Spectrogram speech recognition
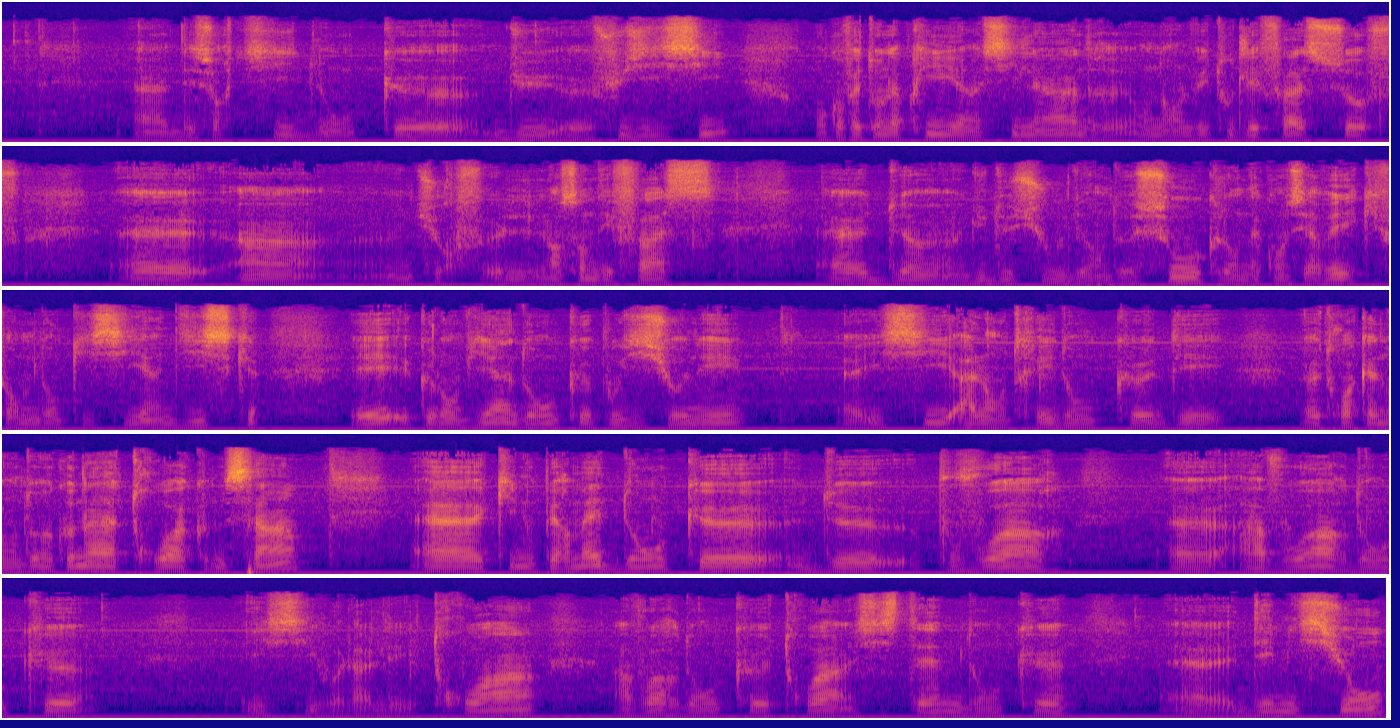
euh, des sorties donc du fusil ici. Donc en fait on a pris un cylindre, on a enlevé toutes les faces sauf l'ensemble des faces du dessus ou en dessous que l'on a conservé qui forme donc ici un disque et que l'on vient donc positionner ici à l'entrée donc des trois canons. Donc on a trois comme ça qui nous permettent donc de pouvoir avoir donc ici voilà les trois avoir donc trois systèmes donc d'émission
